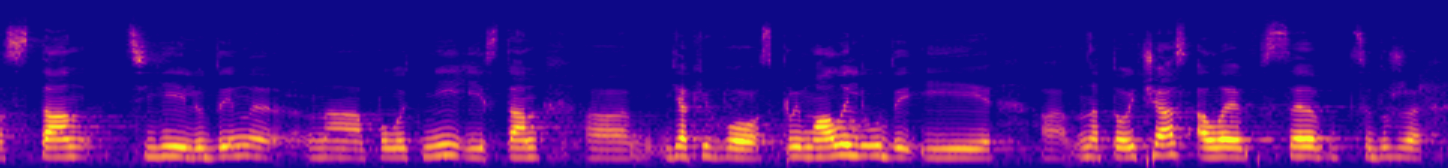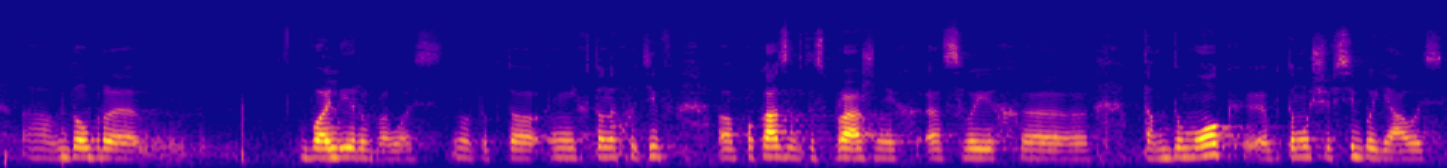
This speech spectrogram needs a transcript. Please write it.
е, стан цієї людини на полотні і стан, е, як його сприймали люди, і на той час, але все це дуже добре вуалірувалось. Ну тобто ніхто не хотів е, показувати справжніх е, своїх е, там думок, тому що всі боялись.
